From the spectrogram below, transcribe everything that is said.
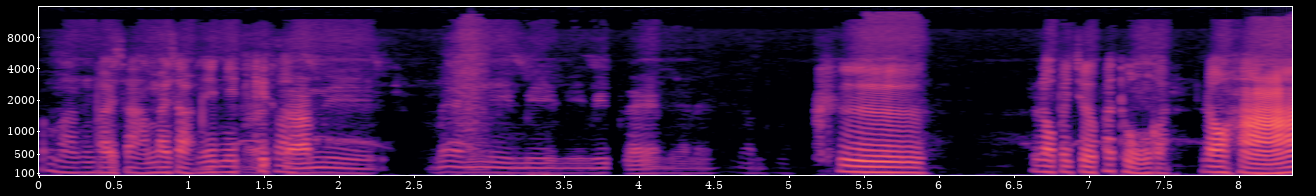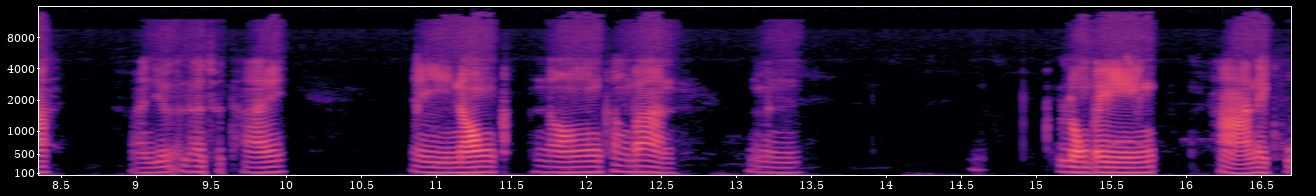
ประมาณบ่ายสามบ่ายสามนิดๆบ่ายคิดว่าสามนี่แม่มีมีมีมีแผลมีอะไรบ้างคือเราไปเจอผ้าถุงก่อน เราหา หาเยอะแล้วสุดท้ายไอ้น้องน้องข้างบ้าน มันลงไปหาในคู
